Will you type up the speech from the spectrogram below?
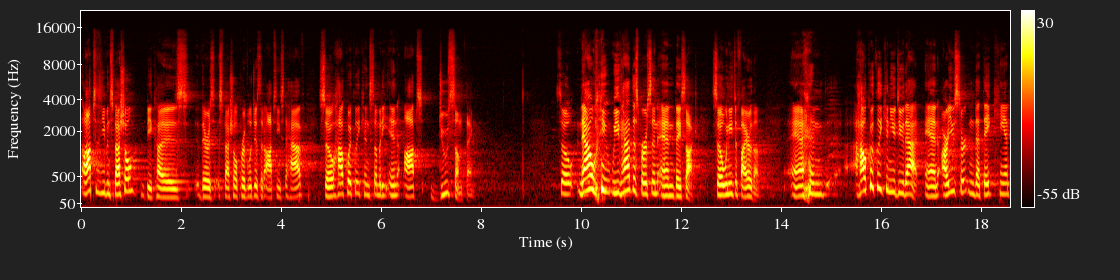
ops is even special because there's special privileges that ops needs to have. So how quickly can somebody in ops do something? So now we, have had this person and they suck. So we need to fire them. And how quickly can you do that? And are you certain that they can't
